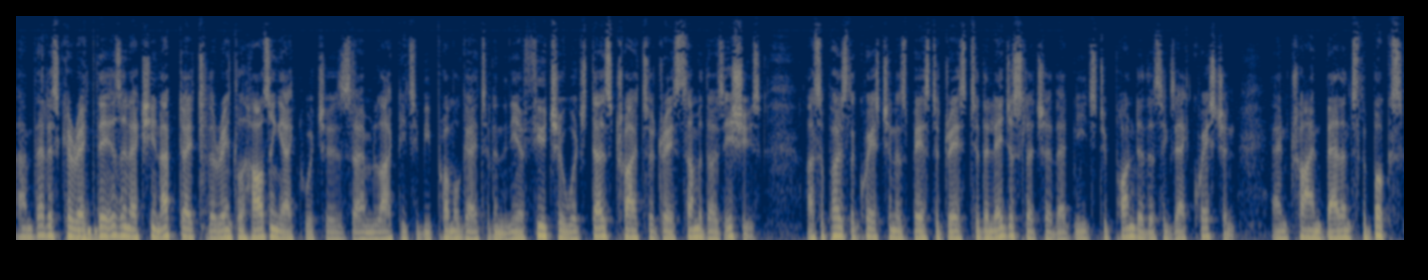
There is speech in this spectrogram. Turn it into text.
Um, that is correct. There is an, actually an update to the Rental Housing Act, which is um, likely to be promulgated in the near future, which does try to address some of those issues. I suppose the question is best addressed to the legislature that needs to ponder this exact question and try and balance the books.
